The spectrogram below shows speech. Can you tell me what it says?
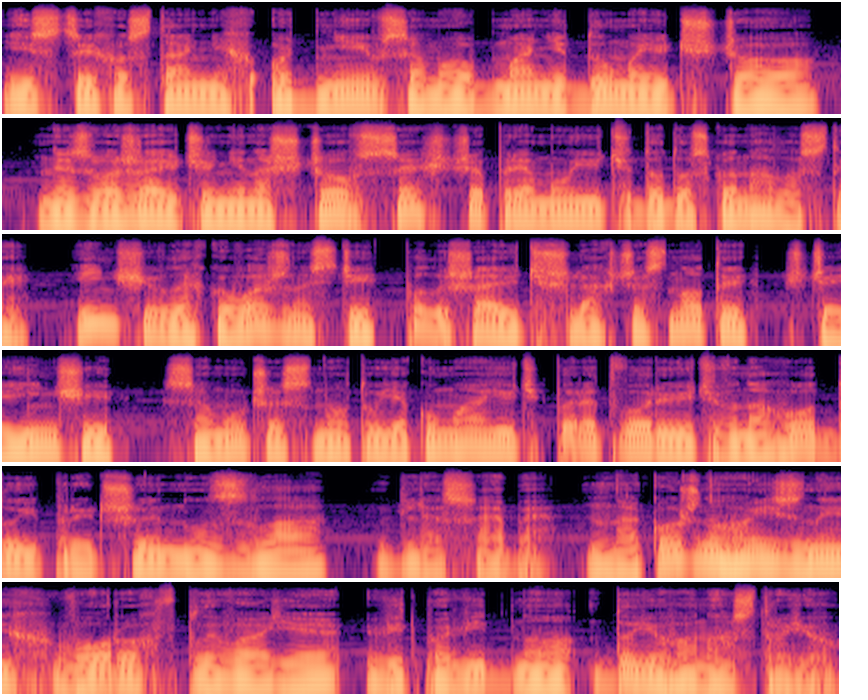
Із цих останніх одні в самообмані думають, що, незважаючи ні на що, все ще прямують до досконалости, інші в легковажності полишають шлях чесноти, ще інші саму чесноту, яку мають, перетворюють в нагоду й причину зла для себе. На кожного із них ворог впливає відповідно до його настрою.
